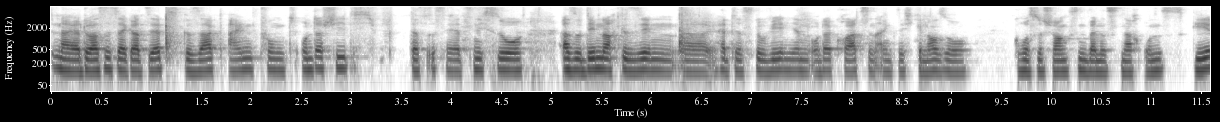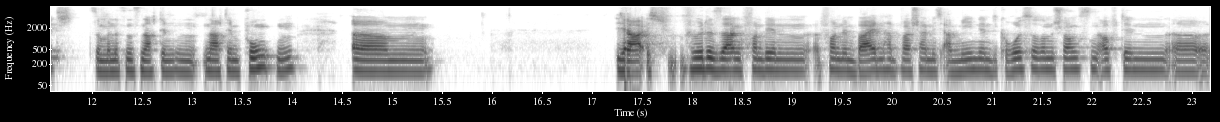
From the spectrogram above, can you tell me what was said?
Naja, du hast es ja gerade selbst gesagt, ein Punkt Unterschied. Das ist ja jetzt nicht so, also demnach gesehen äh, hätte Slowenien oder Kroatien eigentlich genauso große Chancen, wenn es nach uns geht, zumindest nach, den, nach den Punkten. Ähm, ja, ich würde sagen, von den, von den beiden hat wahrscheinlich Armenien die größeren Chancen auf den äh,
